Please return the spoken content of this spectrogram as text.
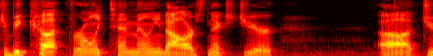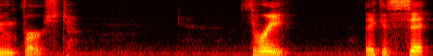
can be cut for only $10 million next year, uh, June 1st. Three, they could sit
